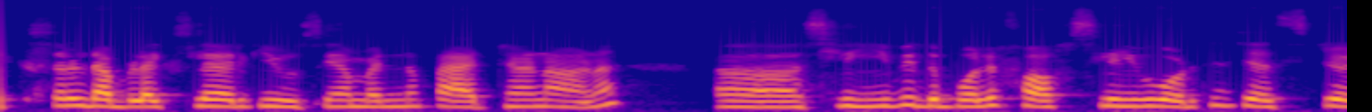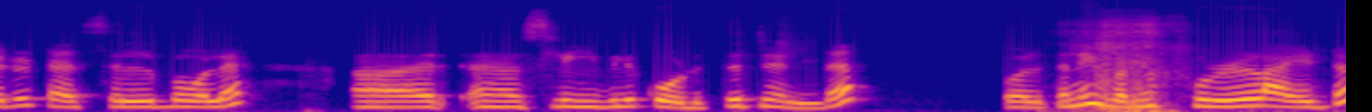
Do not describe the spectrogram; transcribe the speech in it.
എക്സൽ ഡബിൾ എക്സൽ ആയിരിക്കും യൂസ് ചെയ്യാൻ പറ്റുന്ന പാറ്റേൺ ആണ്. സ്ലീവ് ഇതുപോലെ ഫഫ് സ്ലീവ് കൊടുത്ത് ജസ്റ്റ് ഒരു ടെസൽ പോലെ സ്ലീവിൽ കൊടുത്തിട്ടുണ്ട്. അതുപോലെ തന്നെ ഇവിടുന്ന് ഫുള്ളായിട്ട്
